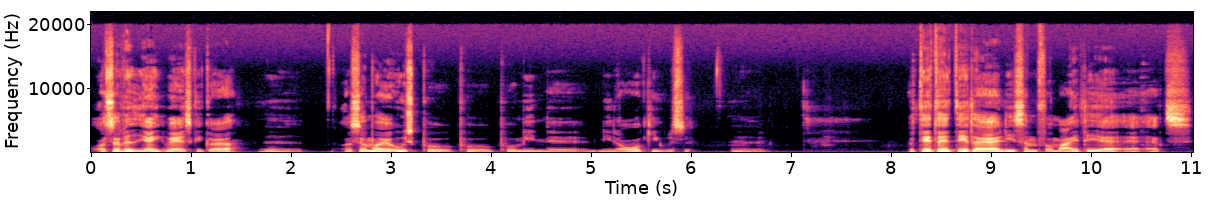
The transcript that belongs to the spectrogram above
og så ved jeg ikke, hvad jeg skal gøre. Øh, og så må jeg huske på, på, på min, øh, min overgivelse. Øh. Og det der, det, der er ligesom for mig, det er, at,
